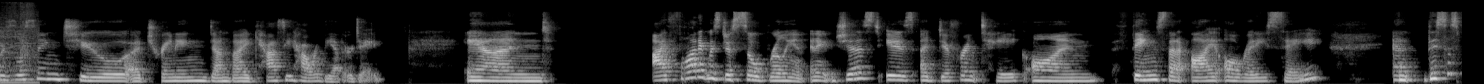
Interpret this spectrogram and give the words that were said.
Was listening to a training done by Cassie Howard the other day. And I thought it was just so brilliant. And it just is a different take on things that I already say. And this is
